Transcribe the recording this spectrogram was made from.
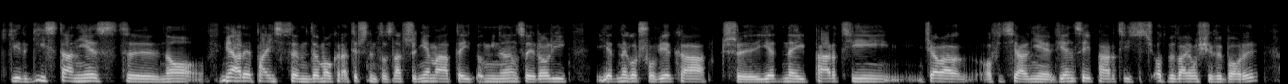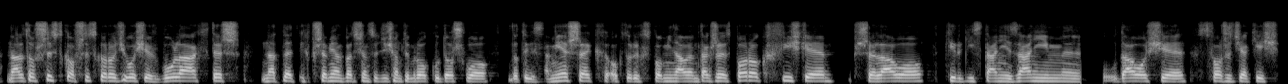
Kirgistan jest y, no, w miarę państwem demokratycznym, to znaczy nie ma tej dominującej roli jednego człowieka czy jednej partii. Działa oficjalnie więcej partii, odbywają się wybory. No ale to wszystko, wszystko rodziło się w bólach. Też na tle tych przemian w 2010 roku doszło do tych zamieszek, o których wspominałem. Także sporo krwi się przelało w Kirgistanie, zanim udało się stworzyć jakieś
